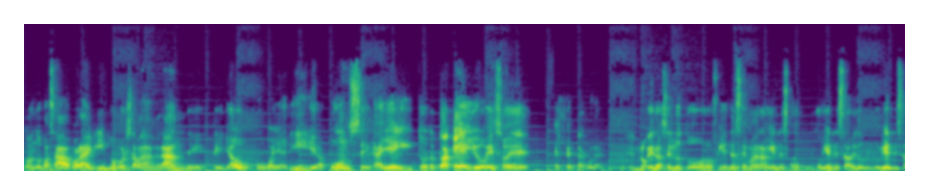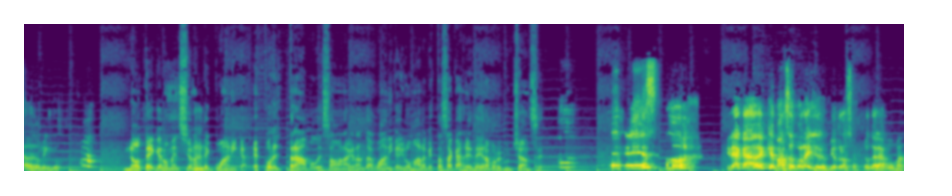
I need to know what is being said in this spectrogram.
cuando pasaba por ahí mismo, por Sabana Grande, este, Yauco, Guayanilla, Ponce, Calle, todo, todo aquello, eso es espectacular. Eh, Pero hacerlo todos los fines de semana, viernes, sábado, domingo, viernes, sábado y domingo, viernes, sábado y domingo. ¡ah! Noté que no mencionaste mm. Guánica. Es por el tramo de Sabana Grande a Guánica y lo malo que está esa carretera por algún chance. esto? Mira, cada vez que paso por ahí, Dios mío, que no se explote la goma.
